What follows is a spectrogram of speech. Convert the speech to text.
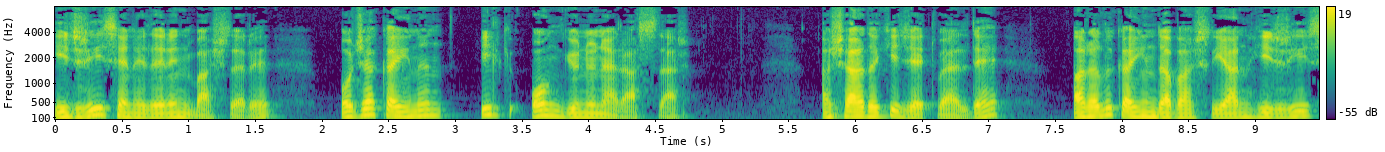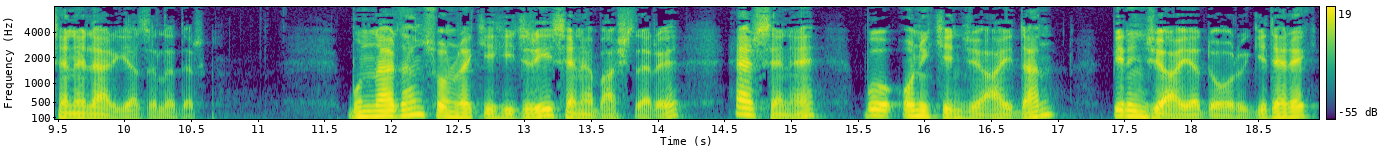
Hicri senelerin başları Ocak ayının ilk 10 gününe rastlar. Aşağıdaki cetvelde Aralık ayında başlayan hicri seneler yazılıdır. Bunlardan sonraki hicri sene başları her sene bu 12. aydan birinci aya doğru giderek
